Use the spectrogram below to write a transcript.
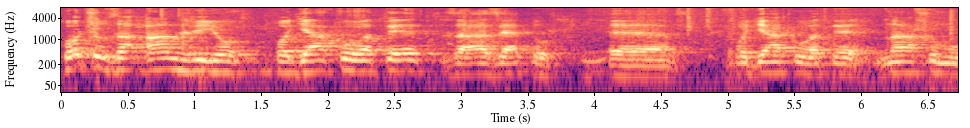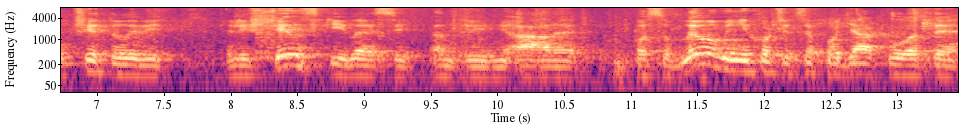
Хочу за Англію подякувати за газету, е, подякувати нашому вчителеві Ліщинській Лесі Андріївні, але особливо мені хочеться подякувати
